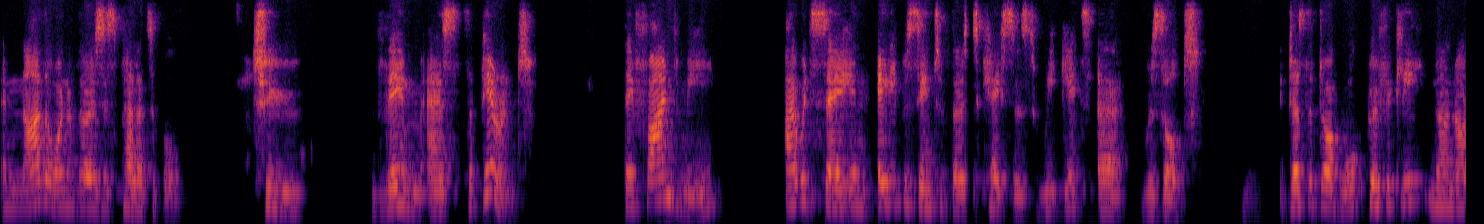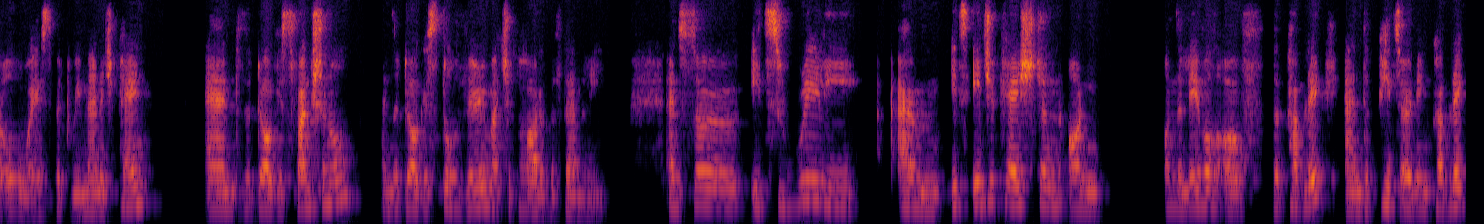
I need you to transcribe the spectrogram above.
and neither one of those is palatable to them as the parent they find me I would say in 80% of those cases, we get a result. Does the dog walk perfectly? No, not always, but we manage pain and the dog is functional and the dog is still very much a part of the family. And so it's really um, it's education on on the level of the public and the pet owning public,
